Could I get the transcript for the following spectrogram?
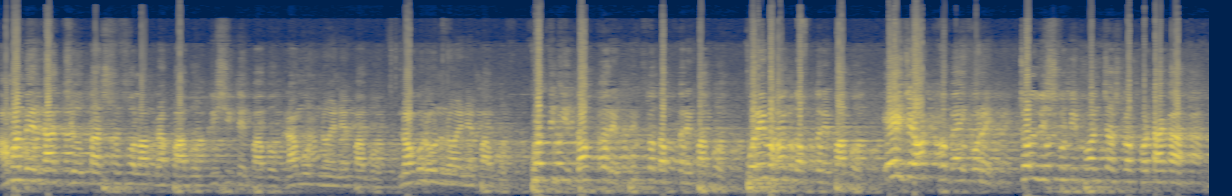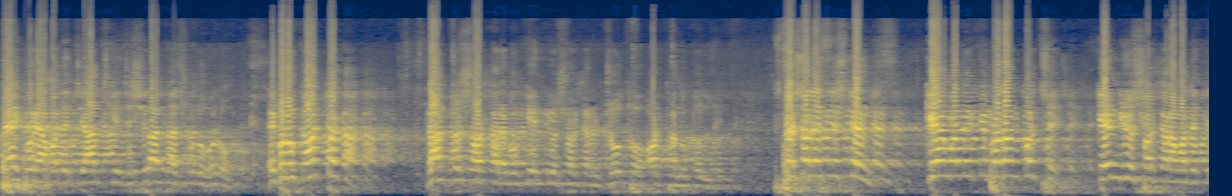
আমাদের রাজ্যেও তার সুফল আমরা পাবো, কৃষিতে পাবো, গ্রাম উন্নয়নে পাবো, নগর উন্নয়নে পাবো, প্রতিটি দপ্তরে, পূর্ত দপ্তরে পাবো, পরিবহন দপ্তরে পাবো। এই যে অর্থ ব্যয় করে চল্লিশ কোটি পঞ্চাশ লক্ষ টাকা ব্যয় করে আমাদের যে আজকে যে শিলান্যাসগুলো হলো, এগুলো কার টাকা? রাজ্য সরকার এবং কেন্দ্রীয় সরকারের যৌথ অর্থানুকূল্যে। স্পেশাল অ্যাসিস্ট্যান্স কে আমাদেরকে প্রদান করছে? কেন্দ্রীয় সরকার আমাদেরকে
